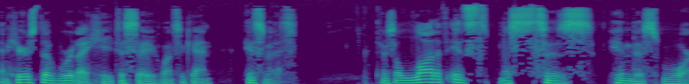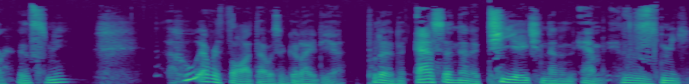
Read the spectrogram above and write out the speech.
and here's the word I hate to say once again, isthmus. There's a lot of isthmuses in this war. Isthmi? Who ever thought that was a good idea? Put an S and then a TH and then an M. me.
